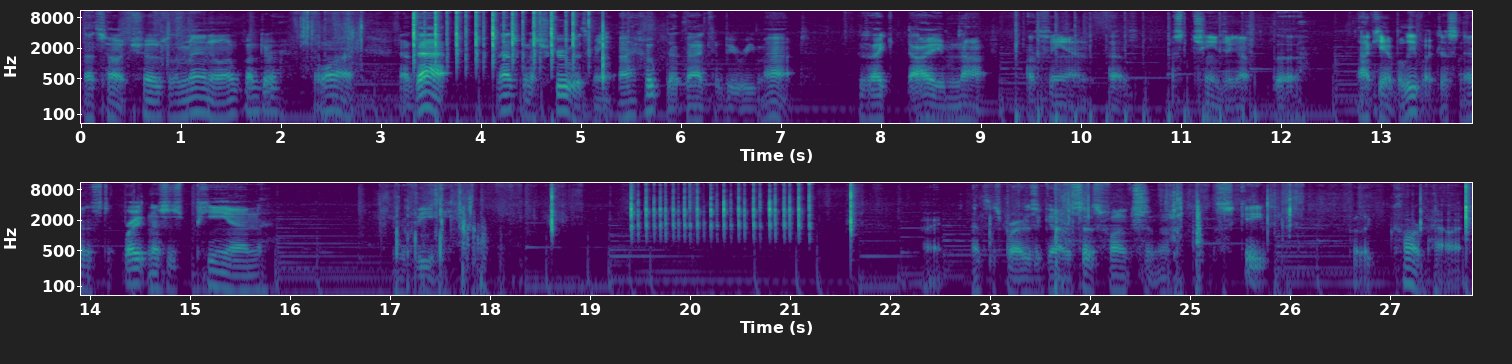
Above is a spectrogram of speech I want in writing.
that's how it shows in the manual. I wonder why. Now that, that's going to screw with me. I hope that that can be remapped. Because I, I am not a fan of changing up the I can't believe I just noticed it. Brightness is PN V. Alright, that's as bright as it got. It says function escape for the color palette.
